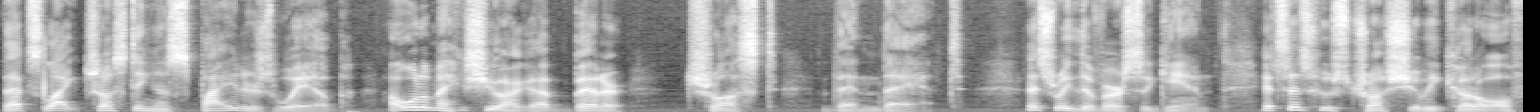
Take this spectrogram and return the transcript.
That's like trusting a spider's web. I want to make sure I got better trust than that. Let's read the verse again. It says, Whose trust shall be cut off,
